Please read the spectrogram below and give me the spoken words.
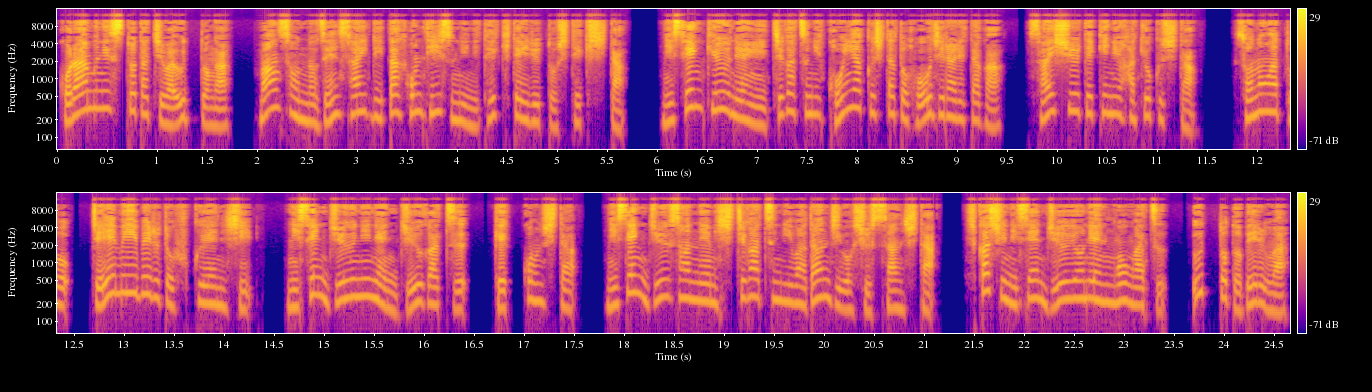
コラムニストたちはウッドがマンソンの前妻リタ・フォンティースに似てきていると指摘した。2009年1月に婚約したと報じられたが、最終的に破局した。その後、ジェイミー・ベルと復縁し、2012年10月、結婚した。2013年7月には男児を出産した。しかし2014年5月、ウッドとベルは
